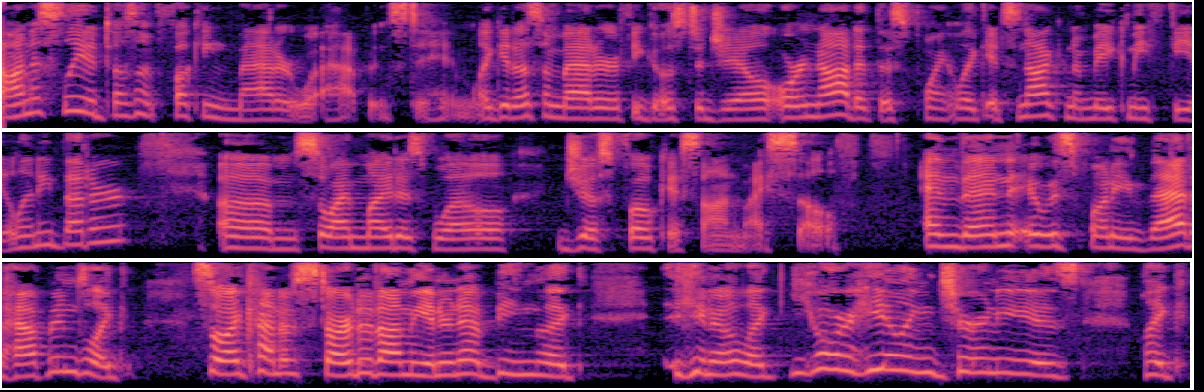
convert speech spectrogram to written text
honestly it doesn't fucking matter what happens to him. Like it doesn't matter if he goes to jail or not at this point. Like it's not going to make me feel any better. Um, so I might as well just focus on myself. And then it was funny that happened. Like, so I kind of started on the internet being like, you know, like your healing journey is like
